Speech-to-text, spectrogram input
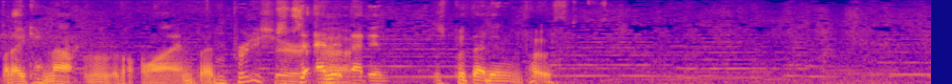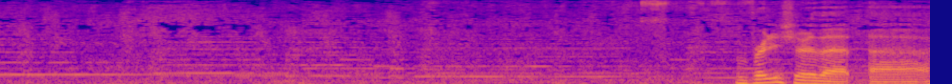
but I cannot remember the line. But I'm pretty sure. just edit uh, that in. Just put that in in post. I'm pretty sure that uh,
